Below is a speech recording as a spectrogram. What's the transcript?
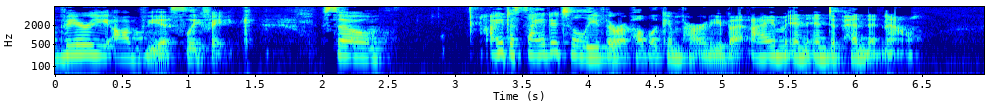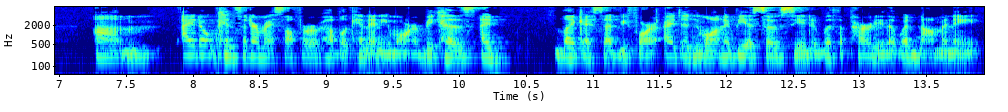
very obviously fake. So I decided to leave the Republican Party, but I'm an independent now. Um, I don't consider myself a Republican anymore because I, like I said before, I didn't want to be associated with a party that would nominate.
